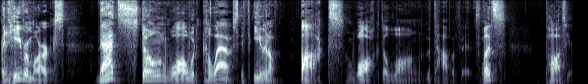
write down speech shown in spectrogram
And he remarks that stone wall would collapse if even a fox walked along the top of it. So let's pause here.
